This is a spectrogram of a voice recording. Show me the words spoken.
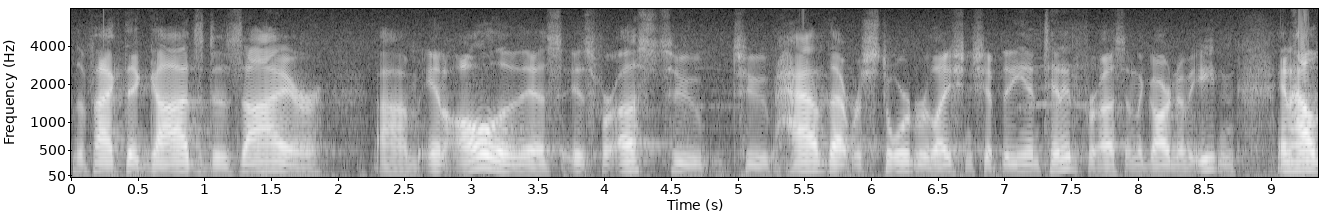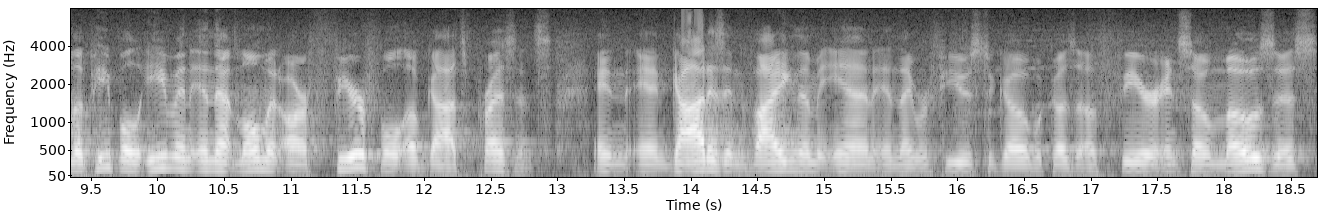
the fact that God's desire um, in all of this is for us to, to have that restored relationship that He intended for us in the Garden of Eden, and how the people, even in that moment, are fearful of God's presence. And, and God is inviting them in, and they refuse to go because of fear. And so Moses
